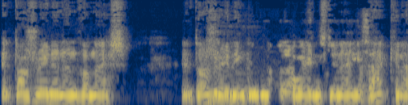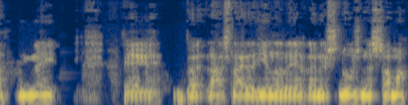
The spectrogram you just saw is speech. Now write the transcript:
It does rain in Inverness. It does rain in on a Wednesday night, that kind of thing, right? Uh, but that's neither here nor there. And it snows in the summer.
